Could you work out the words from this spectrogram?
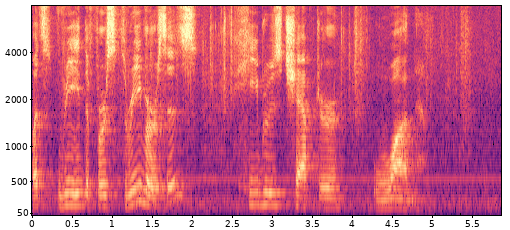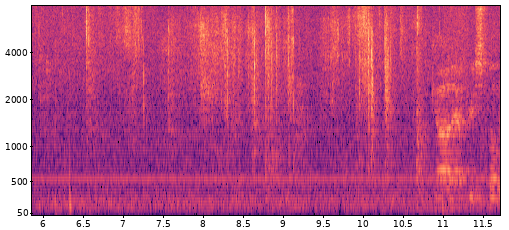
let's read the first three verses. Hebrews chapter 1. God, after he spoke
